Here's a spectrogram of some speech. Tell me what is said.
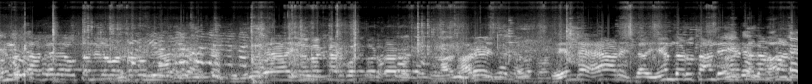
ఎందుకు అట్లనే అవుతా నిలబడతారు? ఏ, ఇల్లు కట్టినారు కూడా కొడతారు. అరే ఏందే అరే, ఏం జరుగుతుంది ఎట్లా జరుగుతుంది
